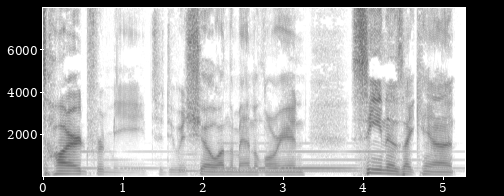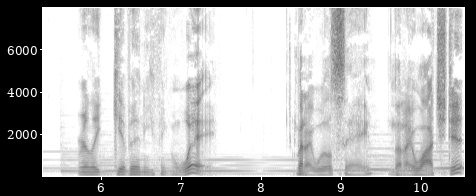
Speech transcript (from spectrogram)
hard for me to do a show on The Mandalorian, seeing as I can't really give anything away. But I will say that I watched it.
